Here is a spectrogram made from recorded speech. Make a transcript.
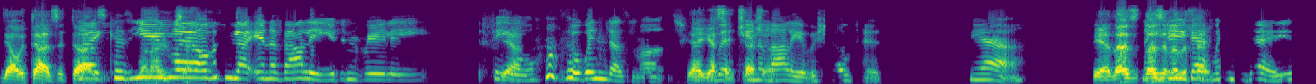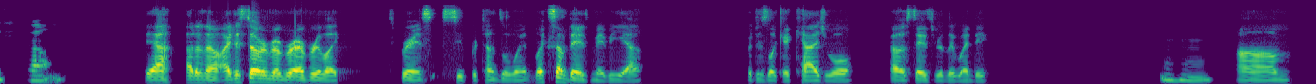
no, it does. It Like, does. because you 100%. were obviously like in a valley, you didn't really Yeah. feel the wind as much. Yeah, I you guess in in a valley, it was sheltered. Yeah. Yeah, that's Now that's you another do get windy days, but Yeah, I don't know. I just don't remember ever like experience super tons of wind. Like some days maybe, yeah, but just like a casual. Oh, this day's really windy. Mm-hmm. Um,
